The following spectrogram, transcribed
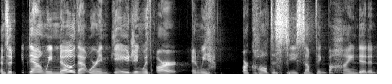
And so deep down, we know that we're engaging with art and we are called to see something behind it. And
